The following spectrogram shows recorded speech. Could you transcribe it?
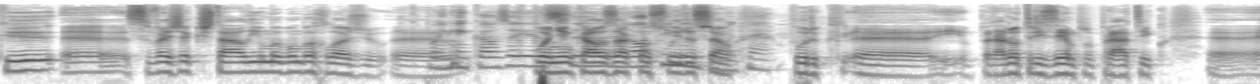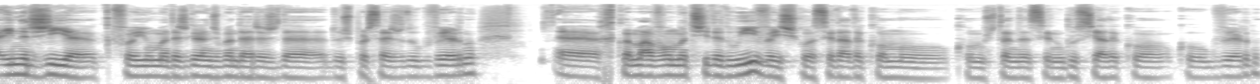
que eh, se veja que está ali uma bomba relógio. eh, Põe em causa que ponha em causa a consolidação. até. Porque, e para dar outro exemplo prático, a energia, que foi uma das grandes bandeiras da- dos parceiros do governo, uh, reclamavam uma descida do IVA e chegou a ser dada como, como estando a ser negociada com, com o governo.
